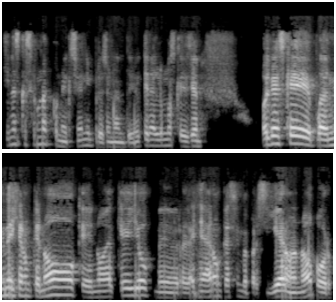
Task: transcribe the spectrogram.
tienes que hacer una conexión impresionante. Yo tenía alumnos que decían, oiga, es que pues, a mí me dijeron que no, que no aquello, me regañaron, casi me persiguieron, ¿no? Por,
